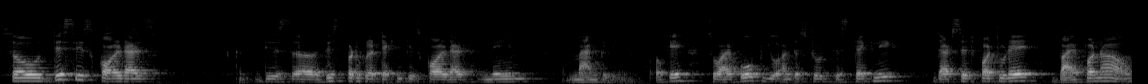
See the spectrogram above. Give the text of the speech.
so this is called as this uh, this particular technique is called as name mangling okay so i hope you understood this technique that's it for today bye for now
